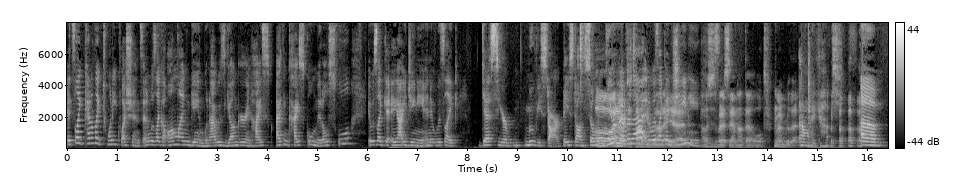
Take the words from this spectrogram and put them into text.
it's like kind of like 20 questions, and it was like an online game when I was younger in high school. I think high school, middle school. It was like an AI genie, and it was like guess your movie star based on so many. Do you Oh, remember that? And it was like a yeah. genie. I was just about to say I'm not that old to remember that. Oh my gosh. um,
